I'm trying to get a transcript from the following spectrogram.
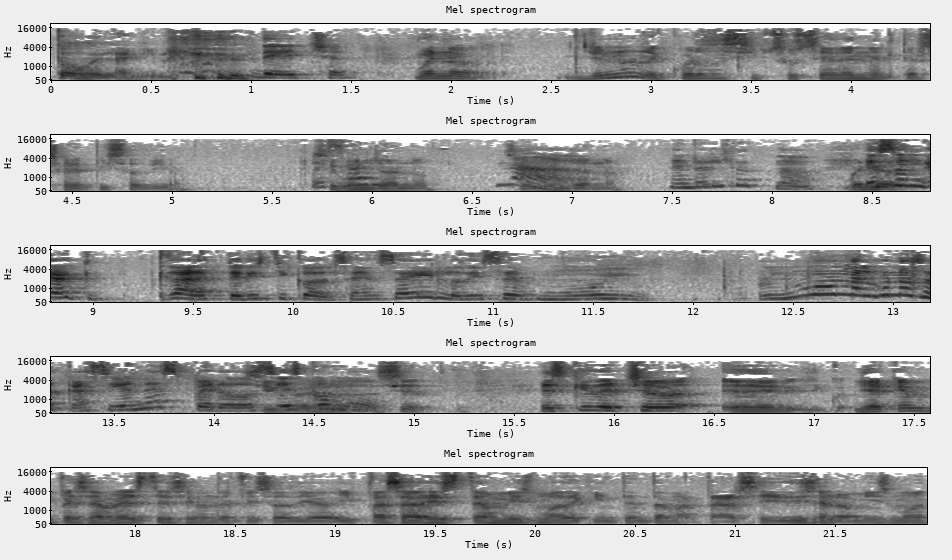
todo el anime. De hecho. Bueno, yo no recuerdo si sucede en el tercer episodio. Pues Según yo no. Según Nah, yo no. En realidad no. Bueno. es un gag característico del sensei, lo dice muy... En algunas ocasiones, pero sí, es como... sí. Es que de hecho, eh, ya que empecé a ver este segundo episodio y pasa esto mismo de que intenta matarse y dice lo mismo,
